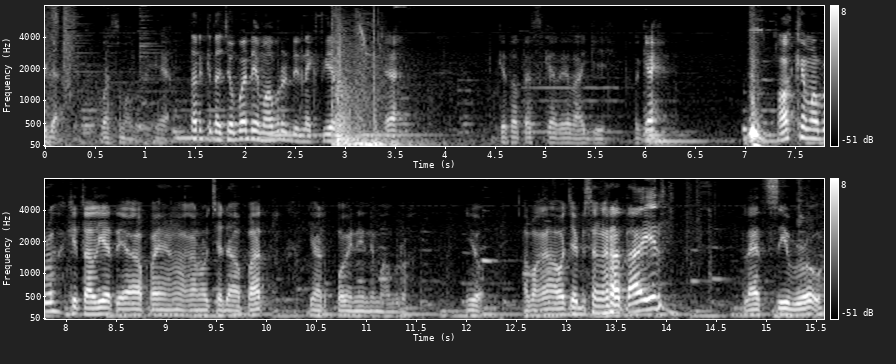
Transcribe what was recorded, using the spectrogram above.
tidak puas ma bro. Ya, ntar kita coba deh ma bro di next game ya. Kita tes sekali lagi, oke? Oke ma bro, kita lihat ya apa yang akan Ocha dapat di hard point ini ma bro. Yuk, apakah Ocha bisa ngeratain? Let's see bro.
